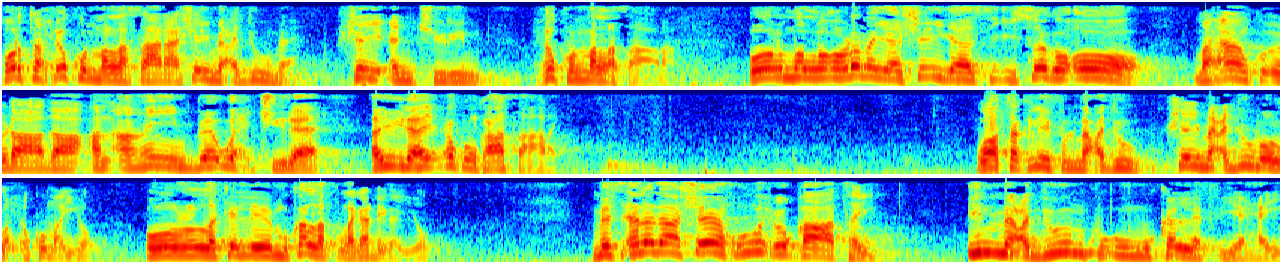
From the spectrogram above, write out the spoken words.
horta xukun ma la saaraa shay macduuma shay aan jirin xukun ma la saaraa oo ma la odhanayaa shaygaasi isaga oo maxaanku idhaahdaa aan ahaynba wax jira ayuu ilaahay xukunkaa saaray. Waa takliif lmacduum shay macduum oo la xukumayo oo lakale mukallaf laga dhigayo. Mas'aladaa sheekhu wuxuu qaatay in macduumku uu mukallaf yahay.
